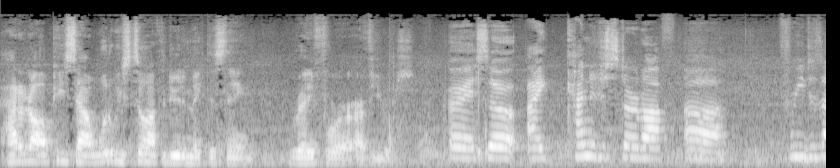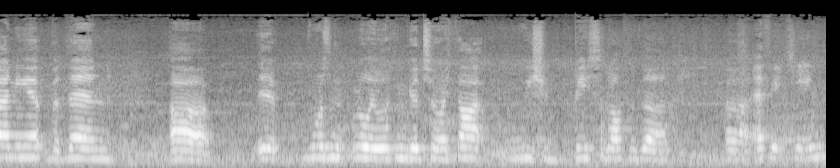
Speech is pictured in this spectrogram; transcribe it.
How did it all piece out? What do we still have to do to make this thing ready for our viewers? Alright, so I kind of just started off uh, free designing it, but then uh, it wasn't really looking good, so I thought we should base it off of the uh, F-18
